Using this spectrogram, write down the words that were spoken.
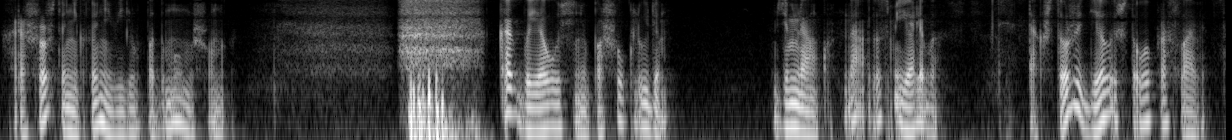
Хорошо, что никто не видел, подумал мышонок. Как бы я осенью пошел к людям в землянку, да, засмеяли бы. Так что же делать, чтобы прославиться?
